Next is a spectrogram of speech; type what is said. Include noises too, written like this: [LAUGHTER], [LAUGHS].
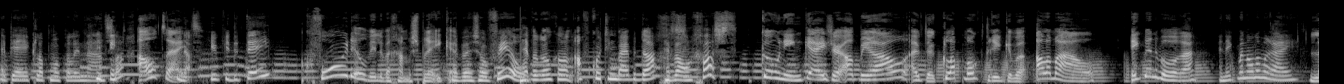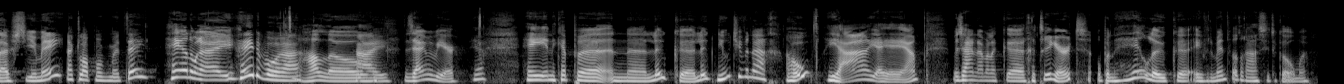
Heb jij je klapmok al in de aanslag? [LAUGHS] Altijd. Nou, heb je de thee? Welk voordeel willen we gaan bespreken? We hebben zoveel. Hebben we er ook al een afkorting bij bedacht? Hebben we al een gast? Koning, keizer, admiraal, uit de klapmok drinken we allemaal. Ik ben Deborah. En ik ben Annemarij. Luister je mee? Naar Klapmok met thee. Hey Annemarij. Hey Deborah. Hallo. Hi. Zijn we weer. Ja. Hey, en ik heb eh, een eh, leuk, eh, leuk nieuwtje vandaag. Oh? Ja, ja, ja, ja. We zijn namelijk getriggerd op een heel leuk evenement wat eraan zit te komen.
